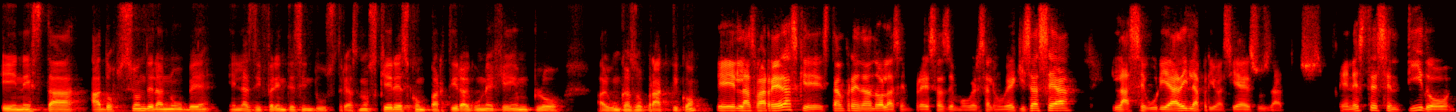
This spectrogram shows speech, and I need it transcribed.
en esta adopción de la nube en las diferentes industrias. ¿Nos quieres compartir algún ejemplo? ¿Algún caso práctico? Eh, las barreras que están frenando a las empresas de moverse a la nube quizás sea la seguridad y la privacidad de sus datos. En este sentido,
